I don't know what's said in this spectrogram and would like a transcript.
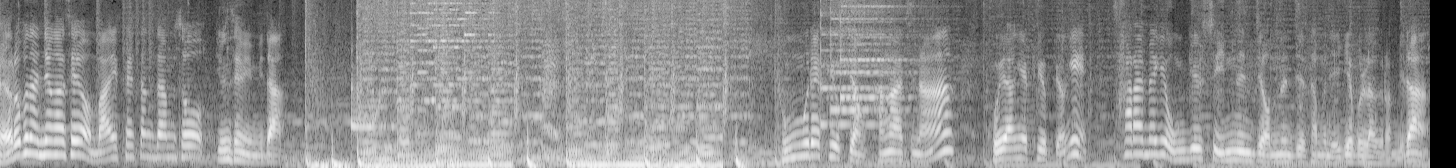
자, 여러분 안녕하세요. 마이펫 상담소 윤쌤입니다. 동물의 피부병, 강아지나 고양이의 피부병이 사람에게 옮길 수 있는지 없는지에서 한번 얘기해 보려고 합니다.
